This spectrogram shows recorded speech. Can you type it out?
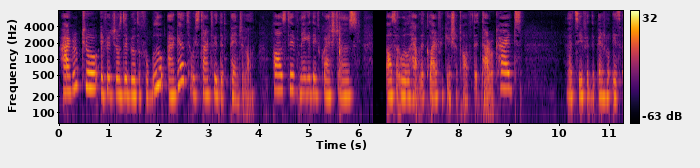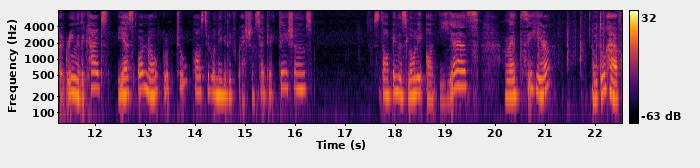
Hi group 2, if you chose the beautiful blue agate, we start with the pendulum. Positive, negative questions. Also, we'll have the clarification of the tarot cards. Let's see if the pendulum is agreeing with the cards. Yes or no. Group 2, positive or negative questions. Set your intentions. Stopping slowly on yes. Let's see here we do have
